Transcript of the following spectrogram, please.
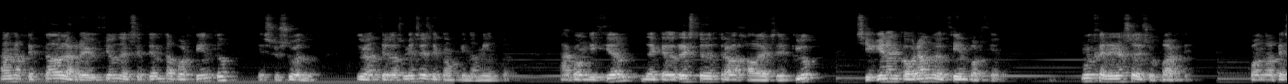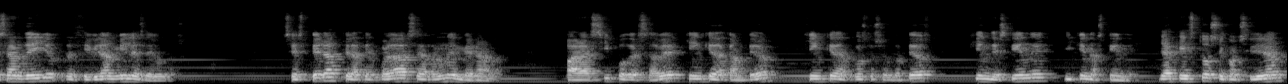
han aceptado la reducción del 70% de su sueldo durante los meses de confinamiento a condición de que el resto de trabajadores del club siguieran cobrando el 100%. Muy generoso de su parte, cuando a pesar de ello recibirán miles de euros. Se espera que la temporada se reúna en verano, para así poder saber quién queda campeón, quién queda en puestos europeos, quién desciende y quién asciende, ya que estos se consideran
